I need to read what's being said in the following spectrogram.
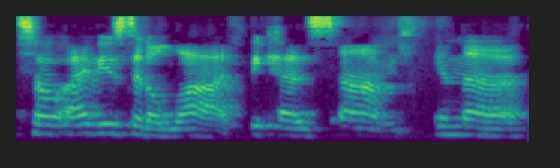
So I've used it a lot because um, in the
